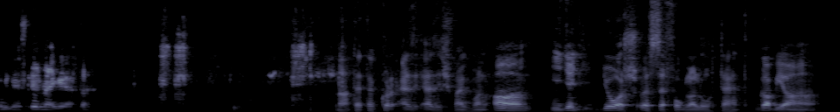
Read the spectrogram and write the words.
úgy néz ki, hogy megérte. Na, tehát akkor ez, ez is megvan. A, így egy gyors összefoglaló, tehát Gabi a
